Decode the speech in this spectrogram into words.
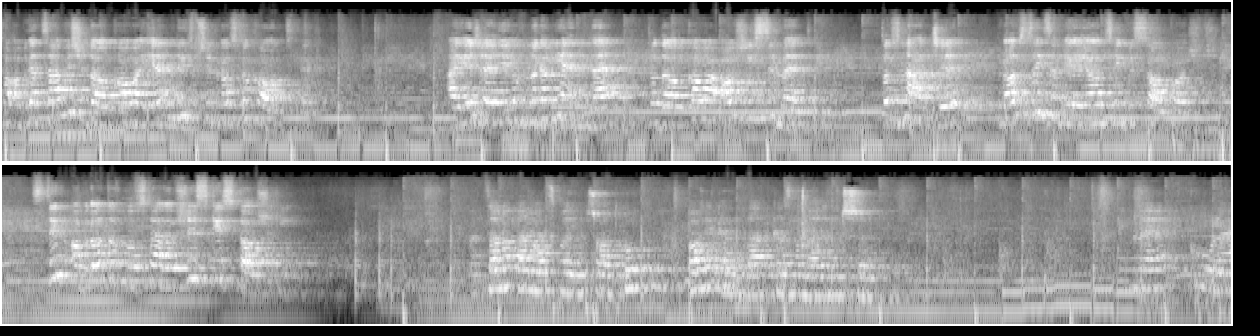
to obracały się dookoła jednych z przyprostokątnych. A jeżeli równoramienne, to dookoła osi symetrii, to znaczy prostej zawierającej wysokość. Z tych obrotów powstały wszystkie stożki. Co na temat swoich przodków powie kandydatka z numerem 3. My, kule,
